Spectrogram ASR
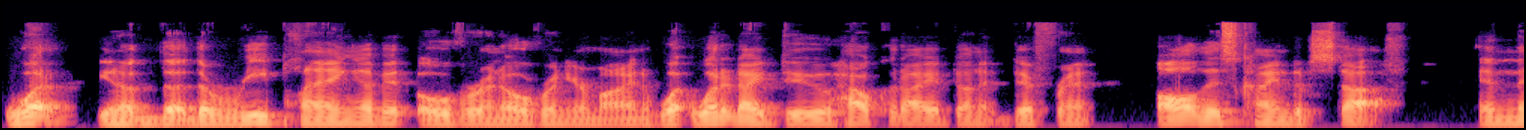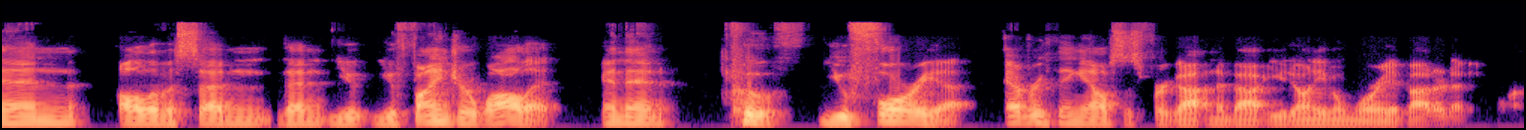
what you know the the replaying of it over and over in your mind what what did i do? How could i have done it different? All this kind of stuff. And then all of a sudden then you you find your wallet and then poof euphoria. Everything else is forgotten about. You don't even worry about it anymore.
